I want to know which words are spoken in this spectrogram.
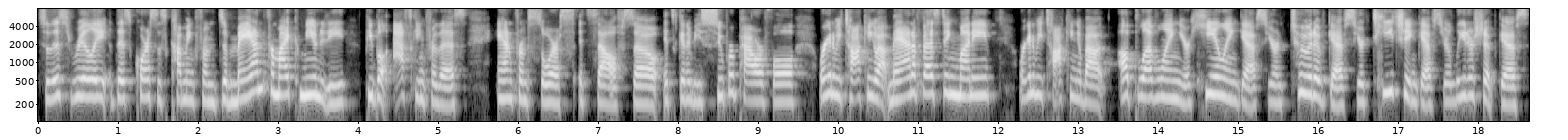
So this really, this course is coming from demand from my community, people asking for this, and from source itself. So it's going to be super powerful. We're going to be talking about manifesting money. We're going to be talking about up leveling your healing gifts, your intuitive gifts, your teaching gifts, your leadership gifts.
